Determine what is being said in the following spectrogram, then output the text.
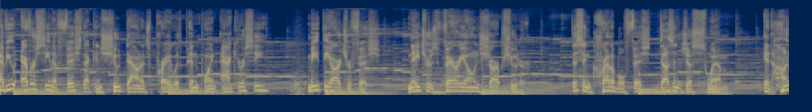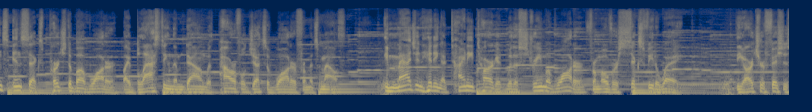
Have you ever seen a fish that can shoot down its prey with pinpoint accuracy? Meet the archerfish, nature's very own sharpshooter. This incredible fish doesn't just swim. It hunts insects perched above water by blasting them down with powerful jets of water from its mouth. Imagine hitting a tiny target with a stream of water from over six feet away. The archerfish's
